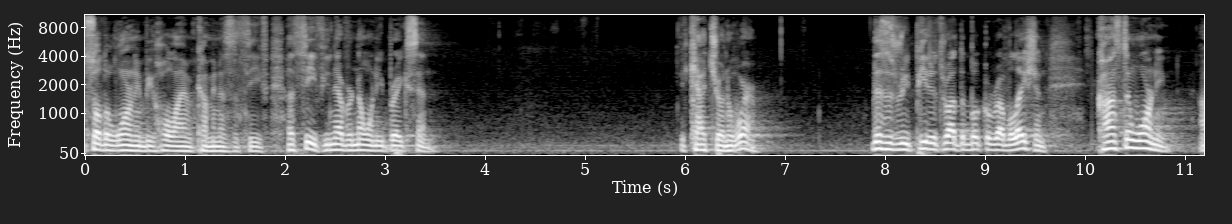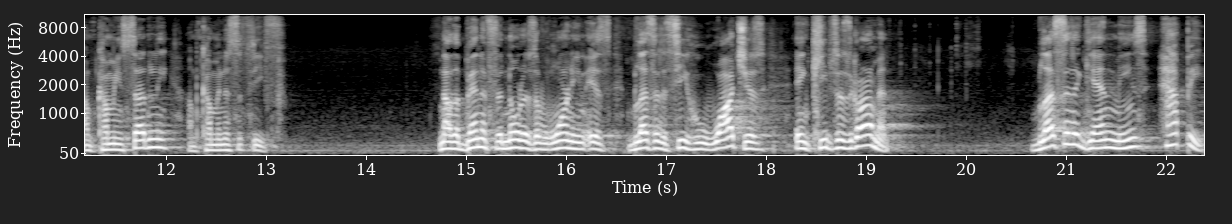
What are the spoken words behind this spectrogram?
so the warning, behold, I am coming as a thief. A thief, you never know when he breaks in. He catch you unaware. This is repeated throughout the book of Revelation. Constant warning. I'm coming suddenly, I'm coming as a thief. Now, the benefit notice of warning is blessed is he who watches and keeps his garment. Blessed again means happy.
